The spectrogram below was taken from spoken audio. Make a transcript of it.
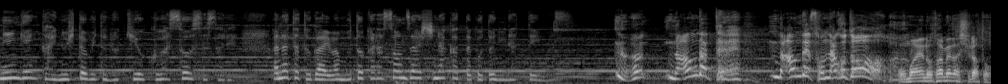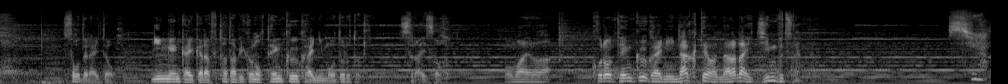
人間界の人々の記憶は操作されあなたとガイは元から存在しなかったことになっています。ななんだって？なんでそんなことを？お前のためだ白とそうでないと人間界から再びこの天空界に戻るとき辛いぞ。お前はこの天空界になくてはならない人物なんだ。シュラと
